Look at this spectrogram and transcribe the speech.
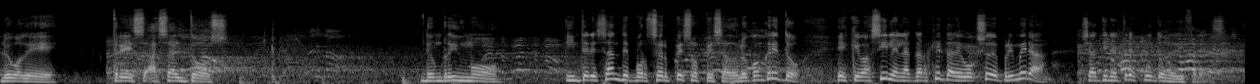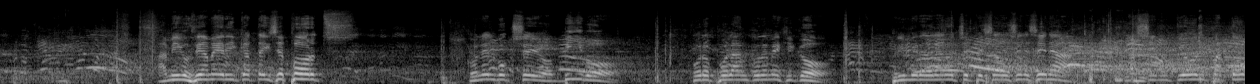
luego de tres asaltos de un ritmo interesante por ser pesos pesados. Lo concreto es que Basile en la tarjeta de boxeo de primera ya tiene tres puntos de diferencia. Amigos de América, Teis Sports. Con el boxeo vivo. Foro Polanco de México. Primera de la noche, pesados en escena. La sintió el patón,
